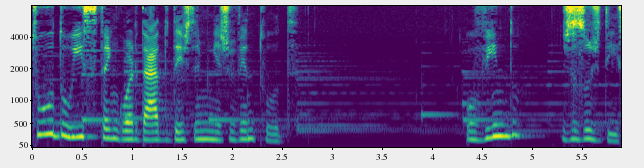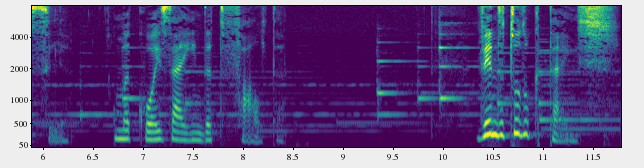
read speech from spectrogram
Tudo isso tenho guardado desde a minha juventude. Ouvindo, Jesus disse-lhe: Uma coisa ainda te falta. Vende tudo o que tens,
